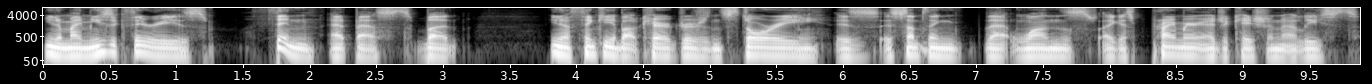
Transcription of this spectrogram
you know, my music theory is thin at best, but you know, thinking about characters and story is is something that one's, I guess, primary education at least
